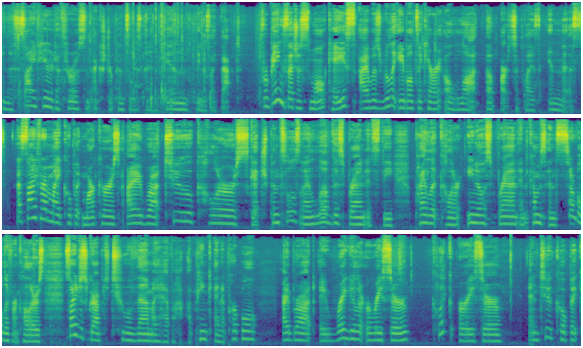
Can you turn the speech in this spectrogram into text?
in the side here to throw some extra pencils and pins, things like that. For being such a small case, I was really able to carry a lot of art supplies in this. Aside from my Copic markers, I brought two color sketch pencils, and I love this brand. It's the Pilot Color Eno's brand, and it comes in several different colors. So I just grabbed two of them. I have a, pink and a purple. I brought a regular eraser, click eraser, and two Copic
